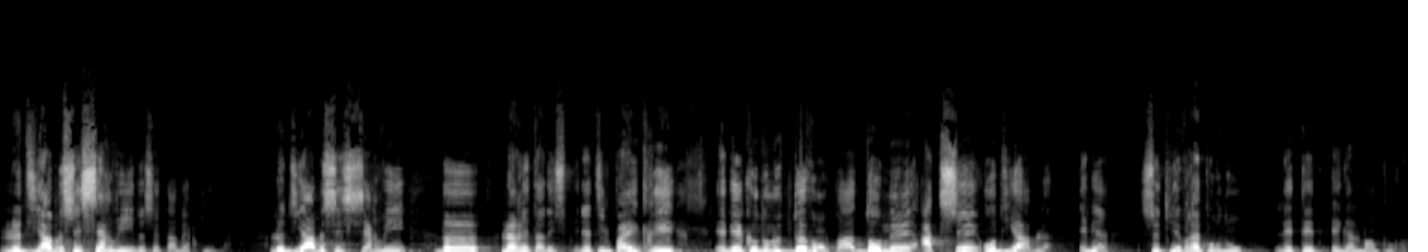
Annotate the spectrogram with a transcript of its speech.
le diable s'est servi de cette amertume. Le diable s'est servi de leur état d'esprit. N'est-il pas écrit, eh bien, que nous ne devons pas donner accès au diable? Eh bien, ce qui est vrai pour nous l'était également pour eux.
